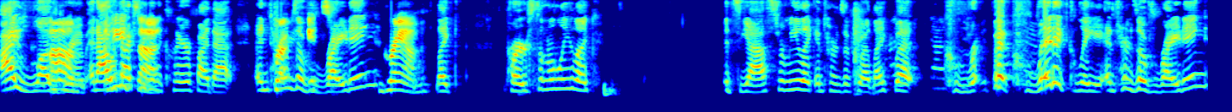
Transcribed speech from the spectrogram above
I love Um, Graham, and I I was think actually going to clarify that in Gra- terms of it's- writing, Graham. like personally, like it's yes for me, like in terms of who I like, but cri- but critically, in terms of writing,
